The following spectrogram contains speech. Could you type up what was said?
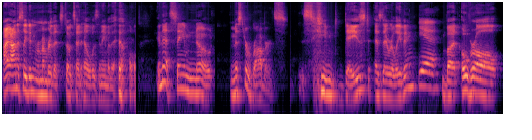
I honestly didn't remember that Stoatshead Hill was the name of the hill. In that same note, Mr. Roberts seemed dazed as they were leaving, Yeah. but overall,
